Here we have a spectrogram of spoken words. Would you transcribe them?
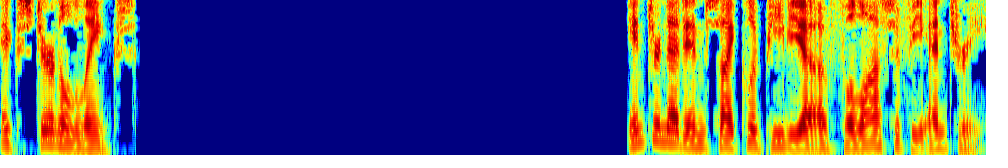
External links Internet Encyclopedia of Philosophy entry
